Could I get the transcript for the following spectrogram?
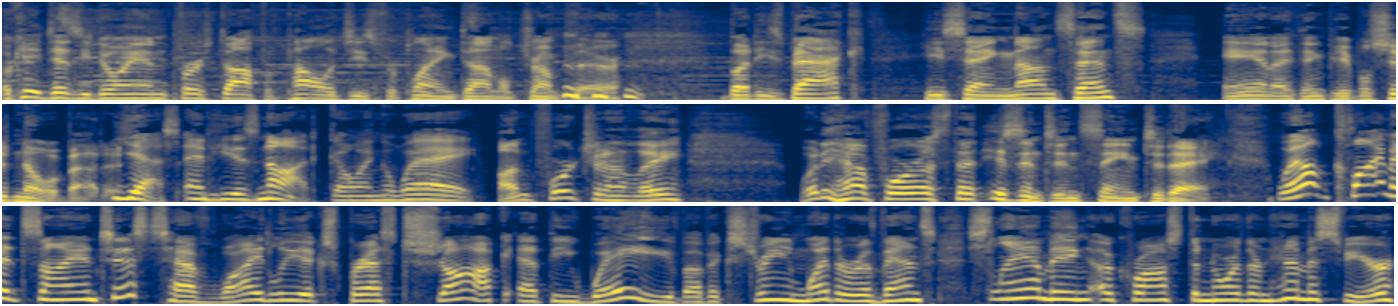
Okay, Desi Doyen, first off, apologies for playing Donald Trump there. but he's back. He's saying nonsense, and I think people should know about it. Yes, and he is not going away. Unfortunately, what do you have for us that isn't insane today? Well, climate scientists have widely expressed shock at the wave of extreme weather events slamming across the northern hemisphere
